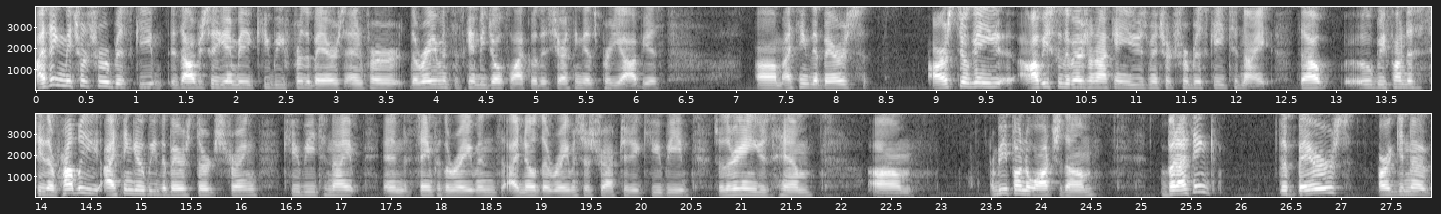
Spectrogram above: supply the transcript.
I think Mitchell Trubisky is obviously going to be the QB for the Bears, and for the Ravens, it's going to be Joe Flacco this year. I think that's pretty obvious. Um, I think the Bears are still going to, obviously, the Bears are not going to use Mitchell Trubisky tonight. So it will be fun to see. They're probably, I think it will be the Bears' third string QB tonight, and same for the Ravens. I know the Ravens just drafted a QB, so they're going to use him. Um, it'll be fun to watch them. But I think the Bears are going to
